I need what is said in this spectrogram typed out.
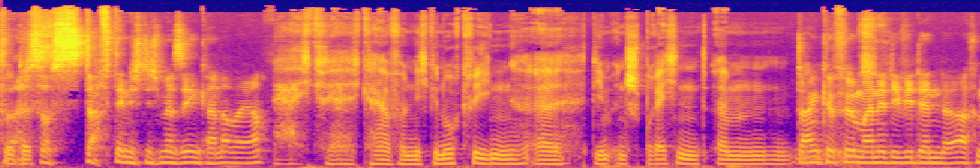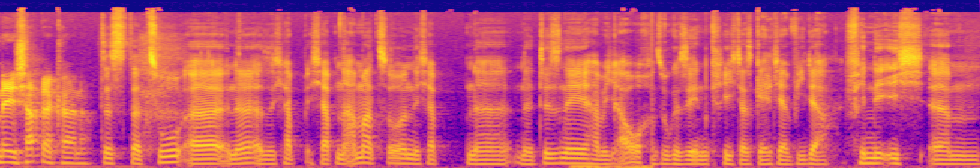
So, das ist doch Stuff, den ich nicht mehr sehen kann, aber ja. Ja, ich, ich kann davon nicht genug kriegen. Äh, dementsprechend. Ähm, Danke für meine Dividende. Ach nee, ich habe ja keine. Das dazu, äh, ne, also ich habe ich hab eine Amazon, ich habe eine, eine Disney, habe ich auch. So gesehen kriege ich das Geld ja wieder. Finde ich, ähm,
